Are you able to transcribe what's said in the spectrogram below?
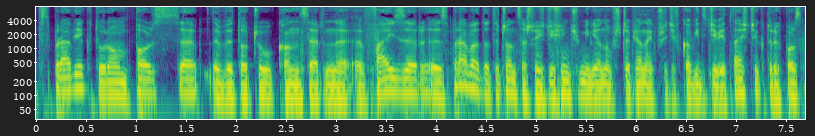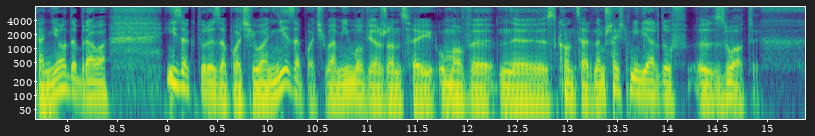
w sprawie, którą Polsce wytoczył koncern Pfizer. Sprawa dotycząca 60 milionów szczepionek przeciw COVID-19, których Polska nie odebrała i za które zapłaciła, nie zapłaciła mimo wiążącej umowy z koncernem 6 miliardów miliardów złotych.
